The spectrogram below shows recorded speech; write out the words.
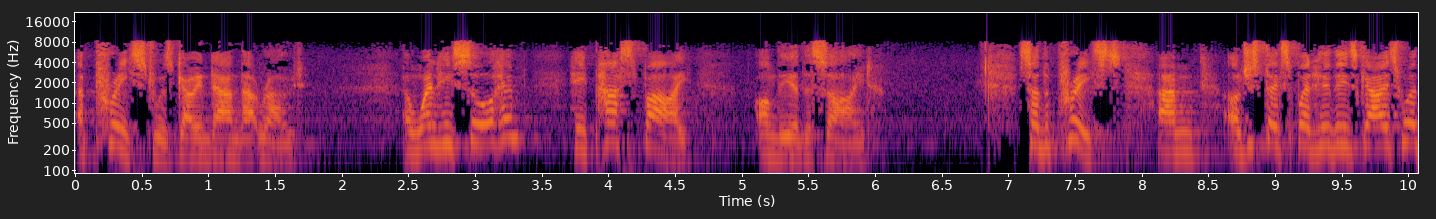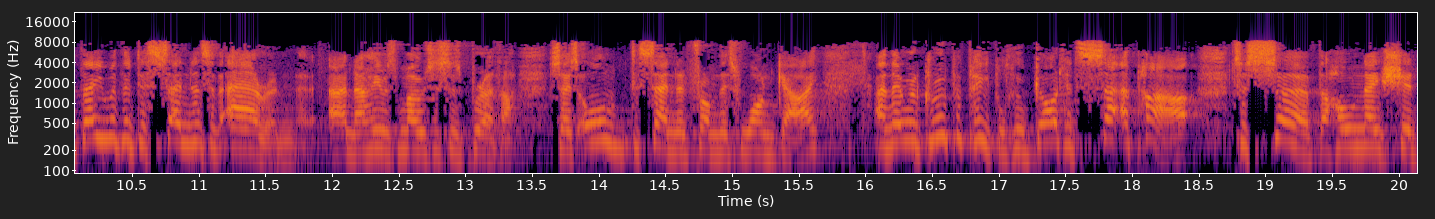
a priest was going down that road. And when he saw him, he passed by on the other side. So the priests, um, I'll just explain who these guys were. They were the descendants of Aaron. Uh, now he was Moses' brother. So it's all descended from this one guy. And they were a group of people who God had set apart to serve the whole nation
